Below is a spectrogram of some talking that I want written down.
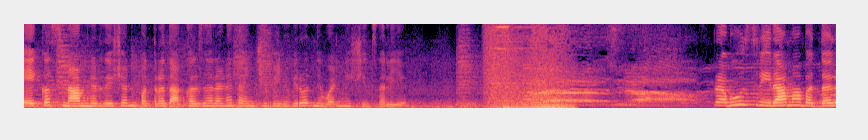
एकच नामनिर्देशन पत्र दाखल झाल्याने त्यांची बिनविरोध निवड निश्चित झाली आहे. प्रभू श्रीरामाबद्दल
